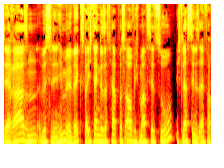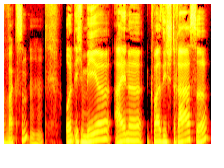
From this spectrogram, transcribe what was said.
der Rasen bis in den Himmel wächst, weil ich dann gesagt habe, pass auf, ich mach's jetzt so, ich lasse den jetzt einfach wachsen mhm. und ich mähe eine quasi Straße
